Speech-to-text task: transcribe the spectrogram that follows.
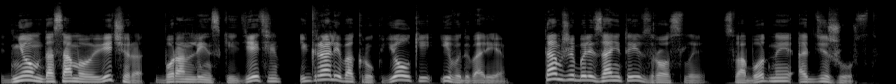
днем до самого вечера буранлинские дети играли вокруг елки и во дворе. Там же были заняты и взрослые, свободные от дежурств.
